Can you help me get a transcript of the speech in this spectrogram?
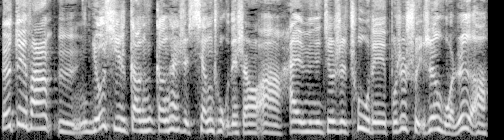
说对方嗯，尤其是刚刚开始相处的时候啊，还有就是处的不是水深火热啊，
